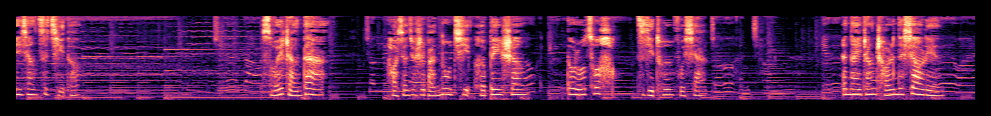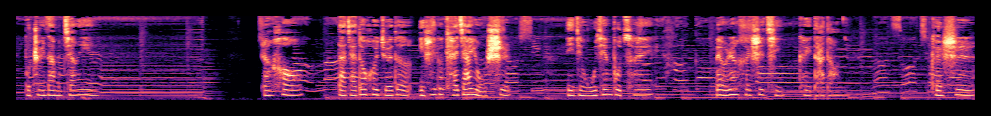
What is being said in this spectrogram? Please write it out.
面向自己的，所谓长大，好像就是把怒气和悲伤都揉搓好，自己吞服下，让那一张潮人的笑脸不至于那么僵硬，然后大家都会觉得你是一个铠甲勇士，你已经无坚不摧，没有任何事情可以打倒你。可是。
